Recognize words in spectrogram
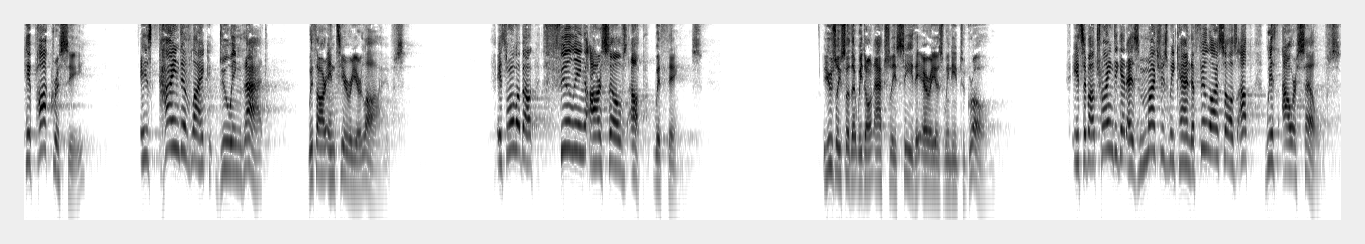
hypocrisy is kind of like doing that with our interior lives. It's all about filling ourselves up with things. Usually so that we don't actually see the areas we need to grow. It's about trying to get as much as we can to fill ourselves up with ourselves.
